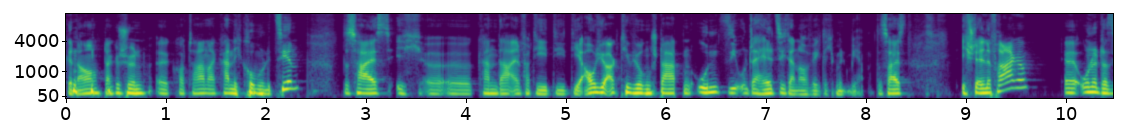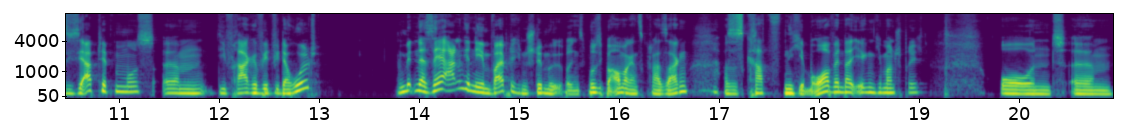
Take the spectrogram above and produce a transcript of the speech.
genau, Dankeschön, äh, Cortana kann ich kommunizieren. Das heißt, ich äh, äh, kann da einfach die, die, die Audioaktivierung starten und sie unterhält sich dann auch wirklich mit mir. Das heißt, ich stelle eine Frage, äh, ohne dass ich sie abtippen muss. Ähm, die Frage wird wiederholt. Mit einer sehr angenehmen weiblichen Stimme übrigens, muss ich mal auch mal ganz klar sagen. Also es kratzt nicht im Ohr, wenn da irgendjemand spricht. Und ähm,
